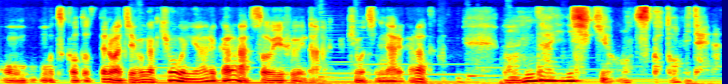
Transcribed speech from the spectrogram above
を持つことっていうのは自分が興味があるから、そういうふうな気持ちになるからとか、問題意識を持つことみたいな、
